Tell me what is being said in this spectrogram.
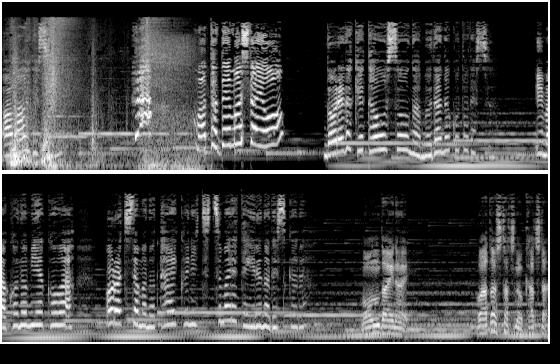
甘いですね。また出ましたよ。どれだけ倒そうが無駄なことです。今この都はオロチ様の体育に包まれているのですから。問題ない。私たちの勝ちだ。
